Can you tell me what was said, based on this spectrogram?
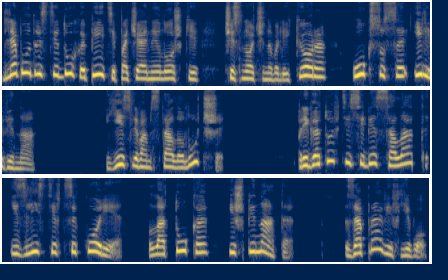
Для бодрости духа пейте по чайной ложке чесночного ликера, уксуса или вина. Если вам стало лучше, приготовьте себе салат из листьев цикория, латука и шпината, заправив его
